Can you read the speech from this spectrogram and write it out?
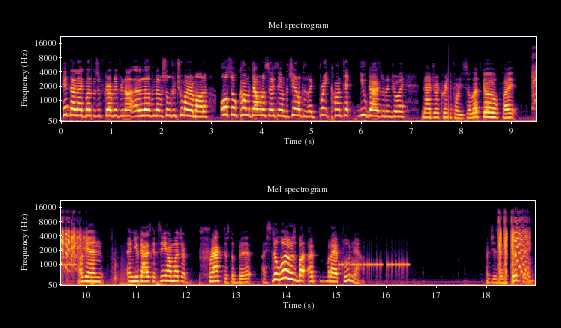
hit that like button, subscribe if you're not. I love and never soldier to my armada. Also, comment down below saying on the channel because I make great content you guys would enjoy, and I enjoy creating for you. So let's go fight again, and you guys can see how much I practiced a bit. I still lose, but I but I have food now, which is a good thing.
